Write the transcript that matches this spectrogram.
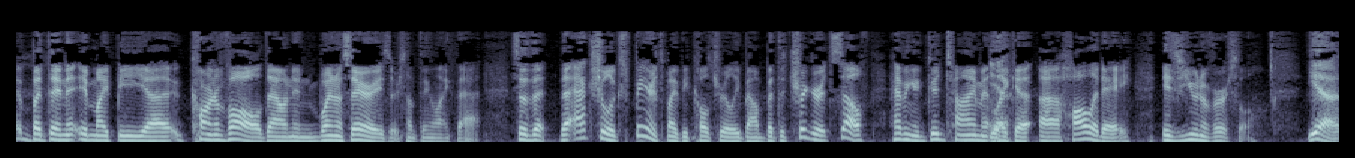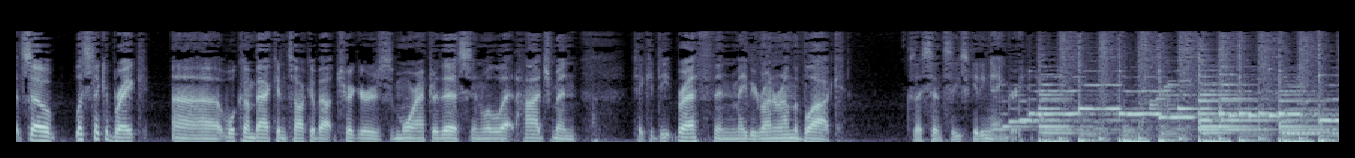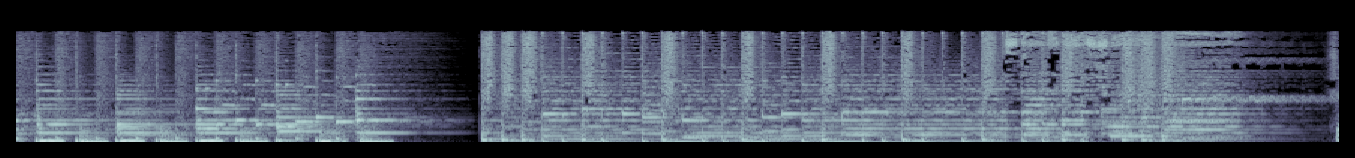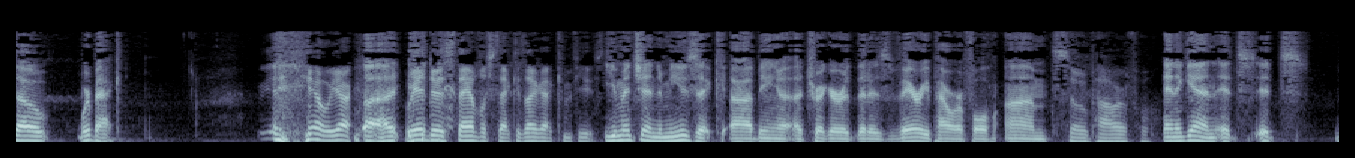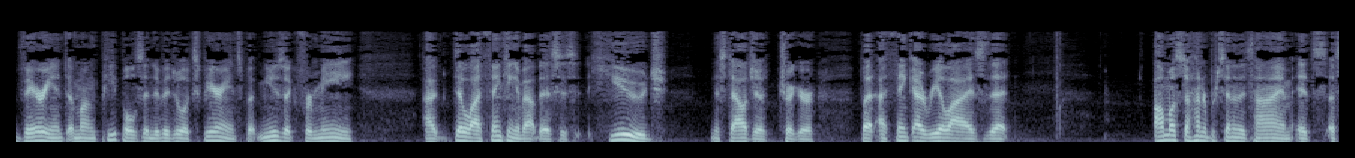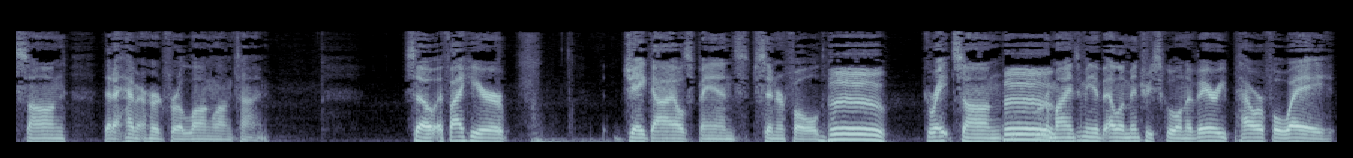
but then it might be uh, Carnival down in Buenos Aires or something like that. So the the actual experience might be culturally bound, but the trigger itself, having a good time at Yeah. like a, a holiday, is universal. Yeah. So let's take a break. Uh, we'll come back and talk about triggers more after this, and we'll let Hodgman take a deep breath and maybe run around the block because I sense he's getting angry. So we're back. yeah, we are. Uh, we had to establish that because I got confused. You mentioned music uh, being a, a trigger that is very powerful, um, So powerful. and again, it's it's variant among people's individual experience. But music, for me, I did a lot of thinking about this. Is huge nostalgia trigger, but I think I realized that almost 100% of the time, it's a song that I haven't heard for a long, long time. So if I hear J. Geils band's Centerfold, Boo. great song. Boo. Reminds me of elementary school in a very powerful way,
